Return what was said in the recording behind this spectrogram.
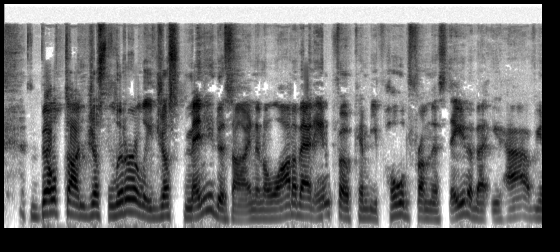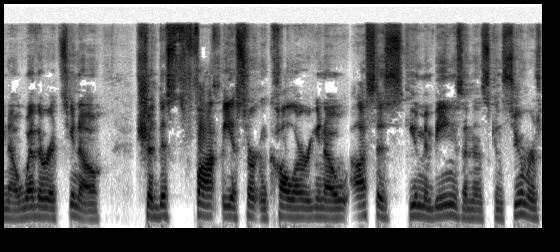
built on just literally just menu design and a lot of that info can be pulled from this data that you have you know whether it's you know should this font be a certain color? You know us as human beings and as consumers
